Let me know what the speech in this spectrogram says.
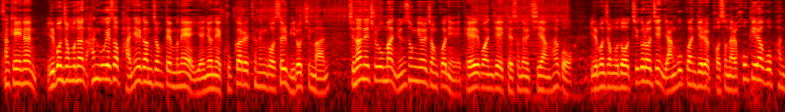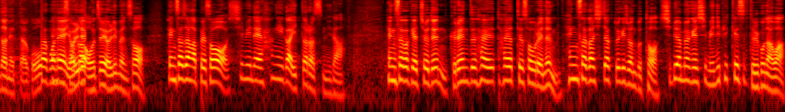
상케이는 일본 정부는 한국에서 반일 감정 때문에 예년에 국가를 트는 것을 미뤘지만 지난해 출범한 윤석열 정권이 대일 관계 개선을 지향하고 일본 정부도 찌그러진 양국 관계를 벗어날 혹이라고 판단했다고 행사가 열려 어제 열리면서 행사장 앞에서 시민의 항의가 잇따랐습니다. 행사가 개최된 그랜드 하얏- 하얏트 서울에는 행사가 시작되기 전부터 10여 명의 시민이 피켓을 들고 나와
